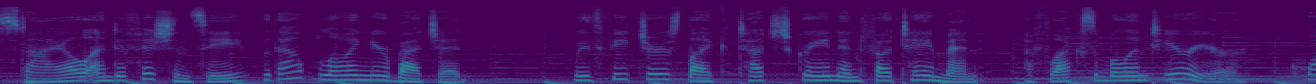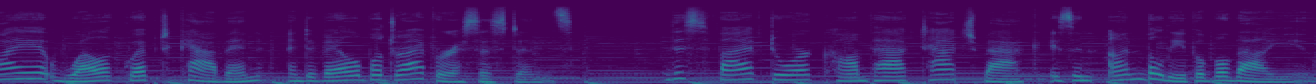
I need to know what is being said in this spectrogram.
style, and efficiency without blowing your budget. With features like touchscreen infotainment, a flexible interior, quiet, well-equipped cabin, and available driver assistance, this five-door compact hatchback is an unbelievable value.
